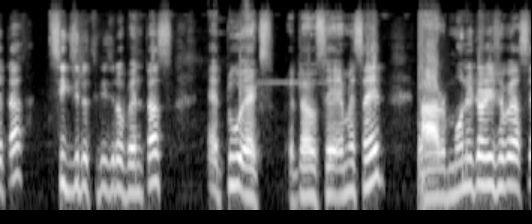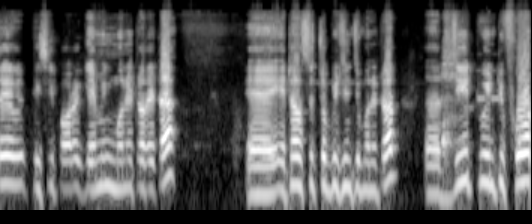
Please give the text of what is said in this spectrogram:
যেটা six zero three zero Ventus two X এটা হচ্ছে এমএসআই আর মনিটর হিসেবে আছে পিসি পাওয়ারের গেমিং মনিটর এটা। এটা হচ্ছে চব্বিশ inch monitor G twenty four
